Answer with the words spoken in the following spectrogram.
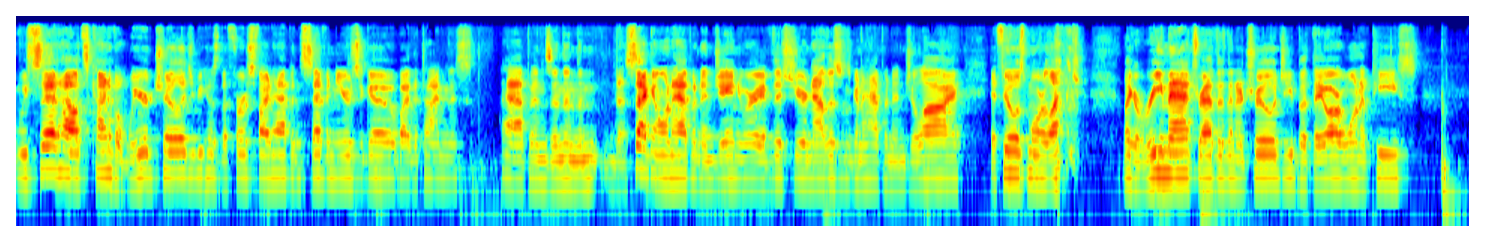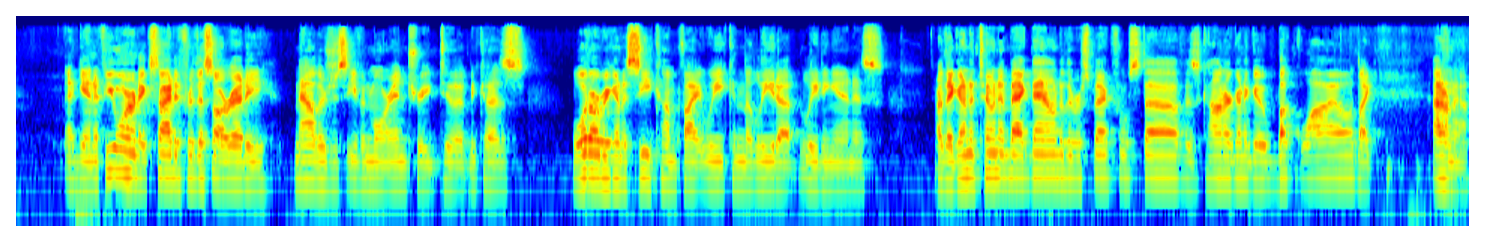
we said how it's kind of a weird trilogy because the first fight happened seven years ago. By the time this happens, and then the, the second one happened in January of this year. Now this one's going to happen in July. It feels more like like a rematch rather than a trilogy, but they are one apiece. Again, if you weren't excited for this already, now there's just even more intrigue to it because what are we going to see come fight week and the lead up leading in is are they going to tone it back down to the respectful stuff? Is Conor going to go buck wild? Like, I don't know.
